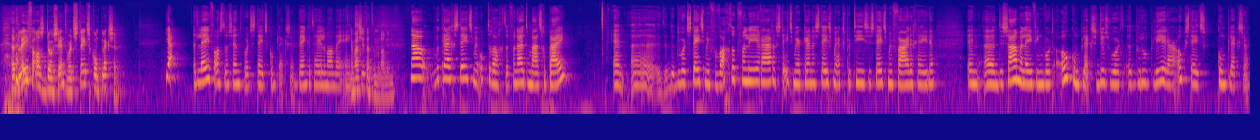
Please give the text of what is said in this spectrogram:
Het leven als docent wordt steeds complexer. Ja, het leven als docent wordt steeds complexer. Daar ben ik het helemaal mee eens. En waar zit dat hem dan in? Nou, we krijgen steeds meer opdrachten vanuit de maatschappij. En eh, er wordt steeds meer verwacht ook van leraren. Steeds meer kennis, steeds meer expertise, steeds meer vaardigheden. En eh, de samenleving wordt ook complexer. Dus wordt het beroep leraar ook steeds complexer.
